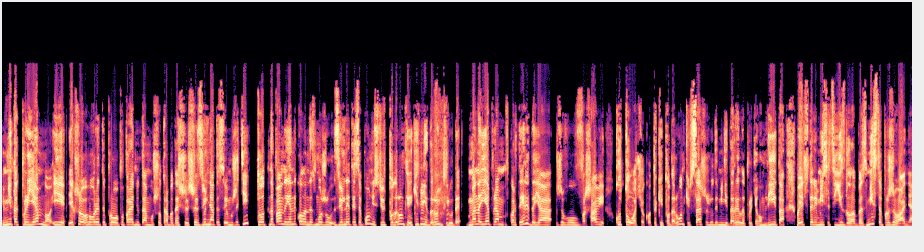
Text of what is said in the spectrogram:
і мені так приємно. І якщо говорити про попередню тему, що треба десь щось звільняти в своєму житті, то от напевно я ніколи не зможу звільнитися повністю від подарунків, які мені дарують люди. У мене є прям в квартирі, де я живу в Варшаві, куточок, от такі подарунки, все, що люди мені дарили протягом літа. Бо я чотири місяці їздила без місця проживання.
